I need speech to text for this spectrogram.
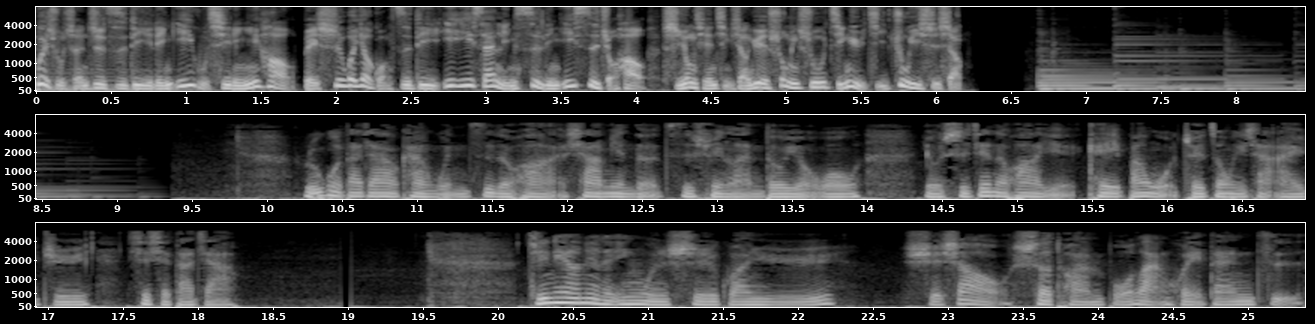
卫署成制字第零一五七零一号，北市卫药广字第一一三零四零一四九号。使用前请详阅说明书、警语及注意事项。如果大家要看文字的话，下面的资讯栏都有哦。有时间的话，也可以帮我追踪一下 IG，谢谢大家。今天要念的英文是关于学校社团博览会单字：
